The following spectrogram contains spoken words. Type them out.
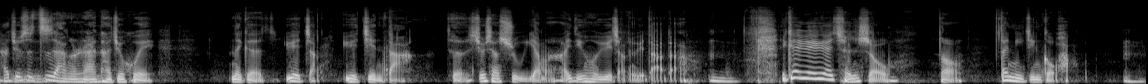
它就是自然而然，它就会那个越长越见大，这就像树一样嘛，它一定会越长越大的、啊。嗯，你可以越越成熟哦，但你已经够好。嗯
